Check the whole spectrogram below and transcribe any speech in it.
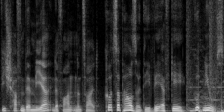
wie schaffen wir mehr in der vorhandenen Zeit. Kurze Pause, die WFG Good News.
